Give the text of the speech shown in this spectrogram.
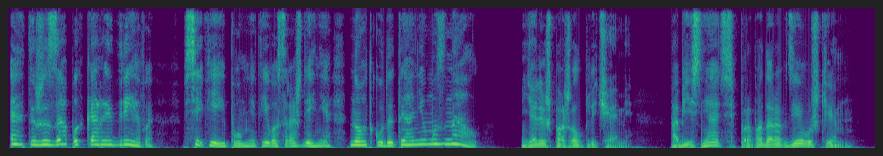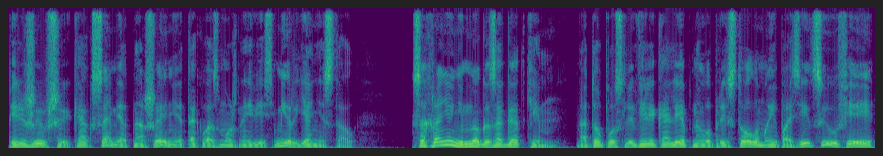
«Это же запах коры древа! Все феи помнят его с рождения, но откуда ты о нем узнал?» Я лишь пожал плечами. Объяснять про подарок девушке, пережившей как сами отношения, так, возможно, и весь мир, я не стал — Сохраню немного загадки, а то после великолепного престола мои позиции у феи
